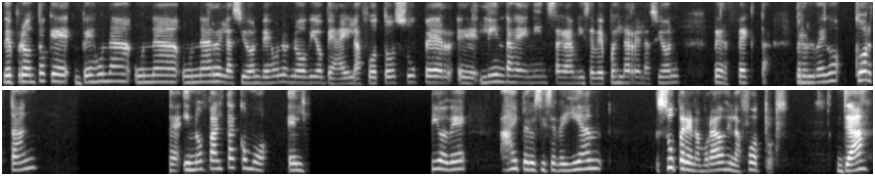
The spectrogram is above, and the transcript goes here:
De pronto que ves una, una, una relación, ves unos novios, ves ahí las fotos súper eh, lindas en Instagram y se ve pues la relación perfecta, pero luego cortan y no falta como el de, ay, pero si se veían súper enamorados en las fotos, ¿ya?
